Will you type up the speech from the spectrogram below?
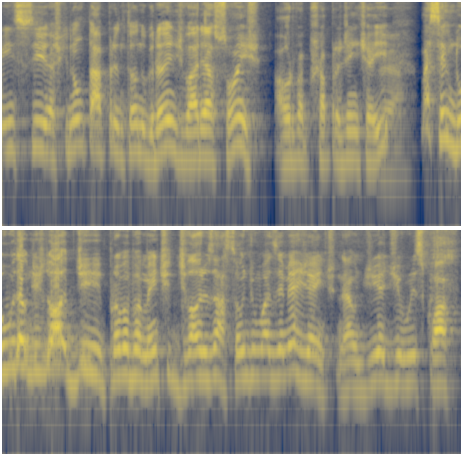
em si, acho que não está apresentando grandes variações. A Auro vai puxar para a gente aí. É. Mas sem dúvida é um dia de, de provavelmente de valorização de moedas emergentes. Né? Um dia de risk-off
